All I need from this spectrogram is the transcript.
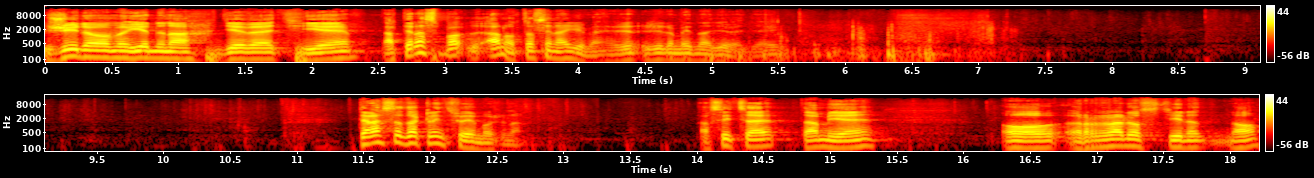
Židom 1.9 je, a teraz, ano, to si najdeme, Židom 1.9. Teraz se zaklincuje možná. A sice tam je o radosti, no,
